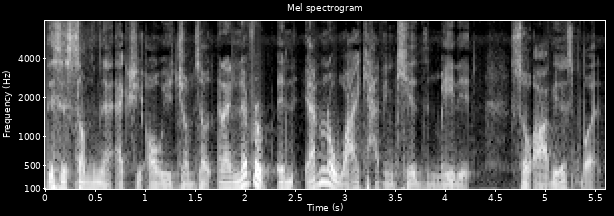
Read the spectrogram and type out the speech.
this is something that actually always jumps out. And I never, and I don't know why having kids made it so obvious, but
